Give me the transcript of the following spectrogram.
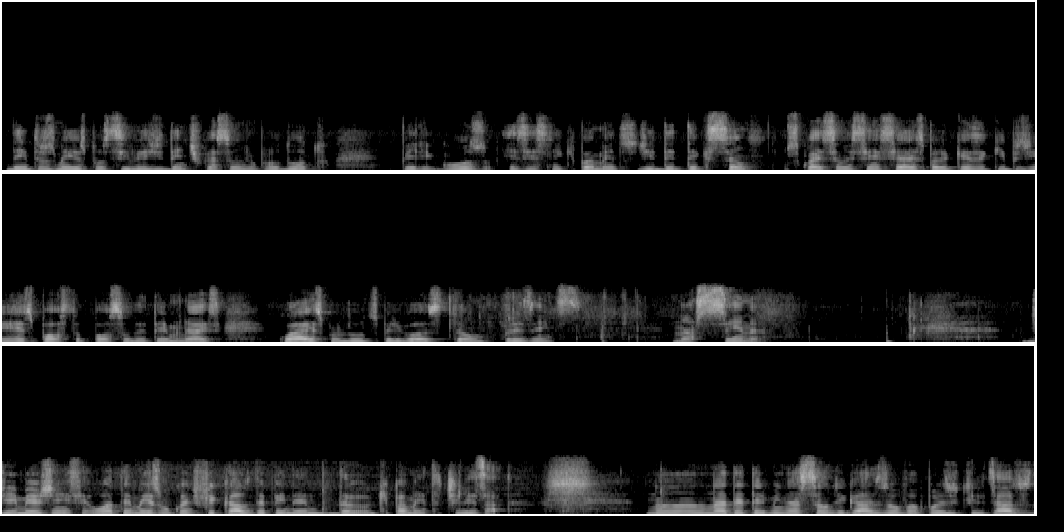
Dentre os meios possíveis de identificação de um produto perigoso, existem equipamentos de detecção, os quais são essenciais para que as equipes de resposta possam determinar quais produtos perigosos estão presentes na cena de emergência ou até mesmo quantificá-los dependendo do equipamento utilizado. No, na determinação de gases ou vapores utilizados,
